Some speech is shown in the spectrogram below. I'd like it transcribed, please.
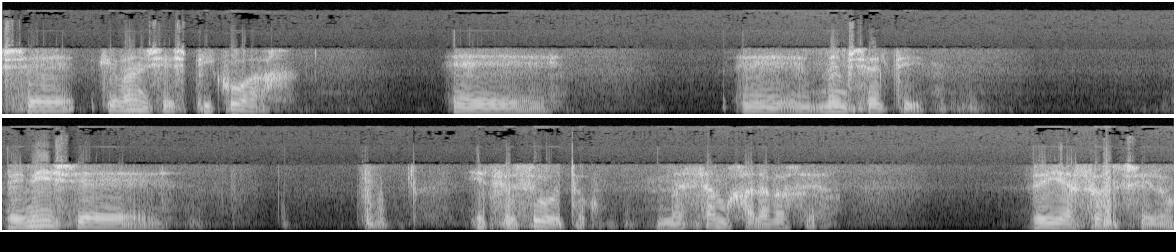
שכיוון שיש פיקוח אה, אה, ממשלתי, ומי שיתפסו אותו מסם חלב אחר, זה יהיה הסוף שלו.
